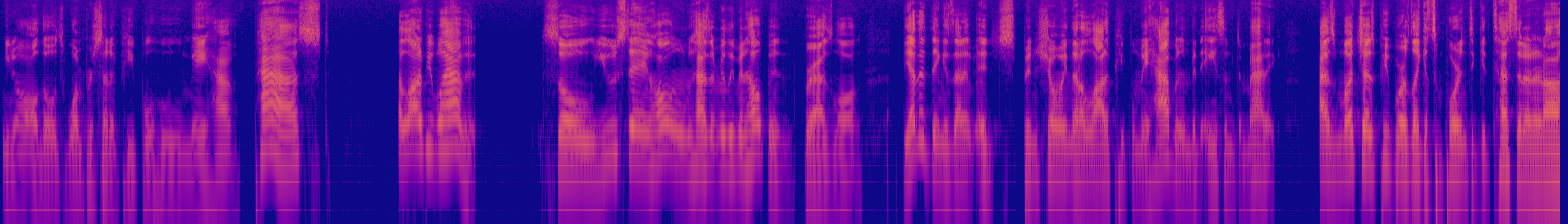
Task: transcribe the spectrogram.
you know, although it's 1% of people who may have passed, a lot of people have it. So you staying home hasn't really been helping for as long. The other thing is that it, it's been showing that a lot of people may have it and been asymptomatic. As much as people are like, it's important to get tested, da, da, da,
